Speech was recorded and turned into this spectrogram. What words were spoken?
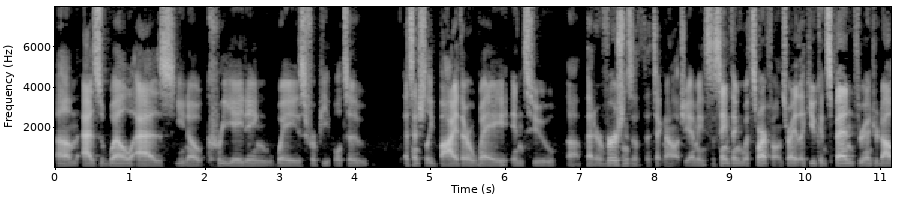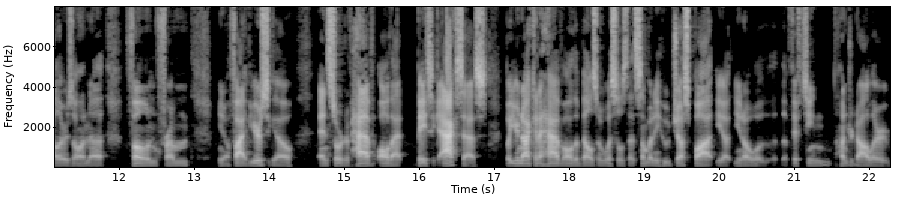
Um, as well as you know creating ways for people to essentially buy their way into uh, better versions of the technology. I mean, it's the same thing with smartphones, right? Like you can spend three hundred dollars on a phone from you know five years ago and sort of have all that basic access, but you're not going to have all the bells and whistles that somebody who just bought you know, the fifteen hundred dollar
